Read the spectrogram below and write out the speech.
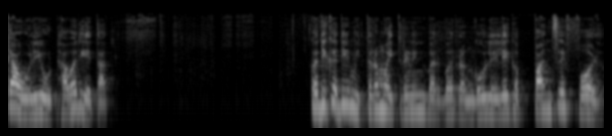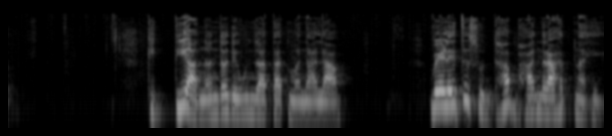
त्या ओळी ओठावर येतात. कधी कधी मित्रमैत्रिणींबरोबर रंगवलेले गप्पांचे फळ किती आनंद देऊन जातात मनाला. वेळेचं सुद्धा भान राहत नाही.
